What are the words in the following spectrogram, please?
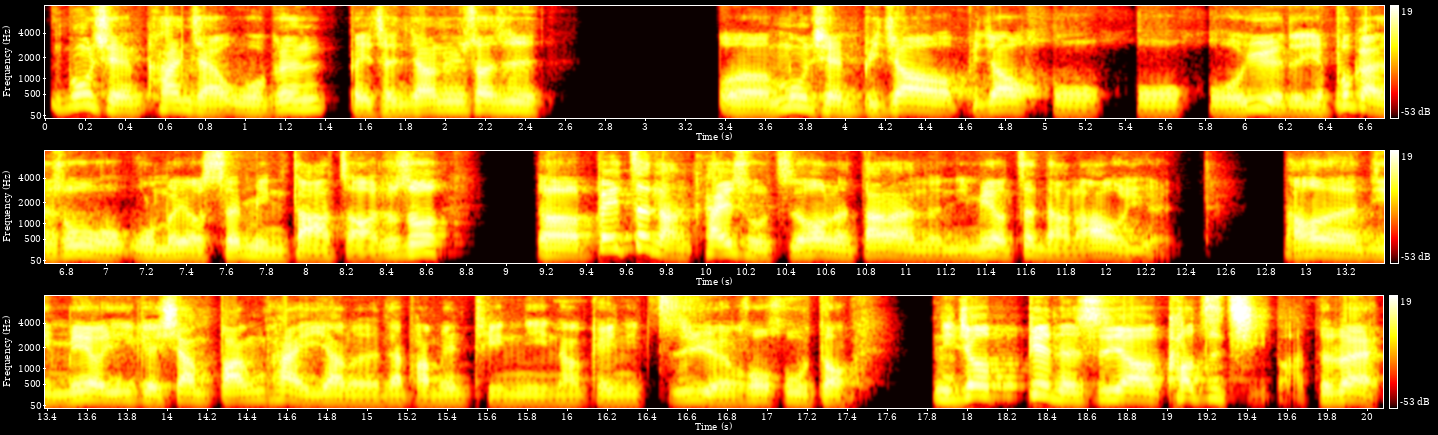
目前看起来我跟北辰将军算是，呃，目前比较比较活活活跃的，也不敢说我我们有声名大噪，就是说，呃，被政党开除之后呢，当然了，你没有政党的奥援，然后呢，你没有一个像帮派一样的人在旁边挺你，然后给你资源或互动。你就变得是要靠自己嘛，对不对？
